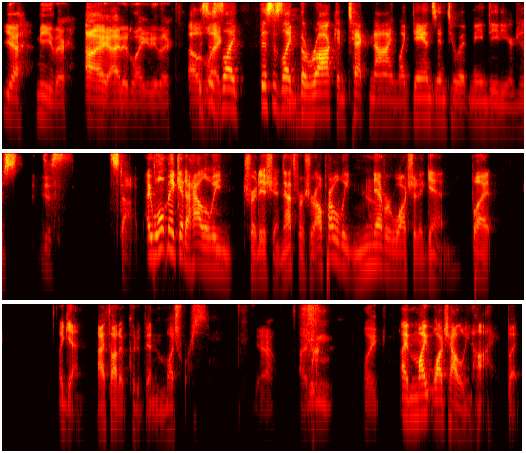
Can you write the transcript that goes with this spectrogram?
Yeah, me either. I I didn't like it either. I was This like, is like this is Mm. like The Rock and Tech Nine. Like Dan's into it. Me and Didi are just just stop. I won't make it a Halloween tradition, that's for sure. I'll probably never watch it again. But again, I thought it could have been much worse. yeah. I didn't like I might watch Halloween High, but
